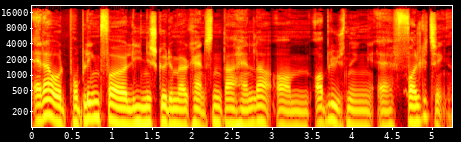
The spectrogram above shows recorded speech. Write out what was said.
er der jo et problem for Line Skytte Mørk Hansen, der handler om oplysningen af Folketinget.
